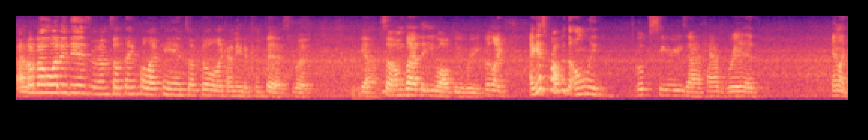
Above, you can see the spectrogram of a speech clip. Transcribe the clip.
I don't know what it is, but I'm so thankful I can. So I feel like I need to confess, but yeah. So I'm glad that you all do read. But like, I guess probably the only book series I have read and like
